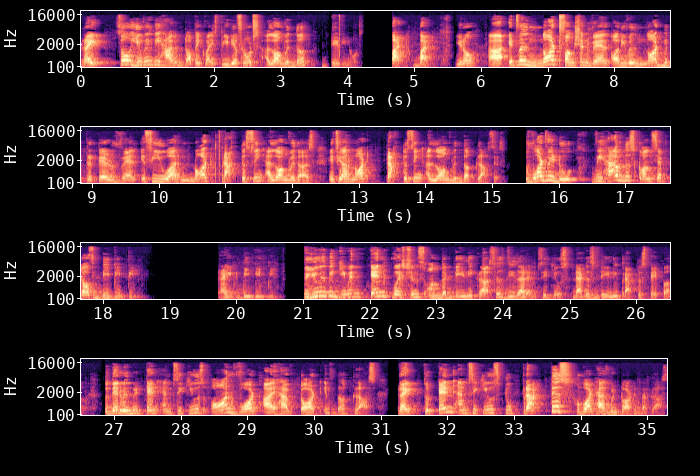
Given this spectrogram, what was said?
right? So you will be having topic wise PDF notes along with the daily notes. But but you know uh, it will not function well or you will not be prepared well if you are not practicing along with us if you are not practicing along with the classes. So what we do we have this concept of dpp right? Dpp so you will be given 10 questions on the daily classes. These are mcqs that is daily practice paper. So there will be 10 mcqs on what i have taught in the class right. So 10 mcqs to practice what has been taught in the class.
